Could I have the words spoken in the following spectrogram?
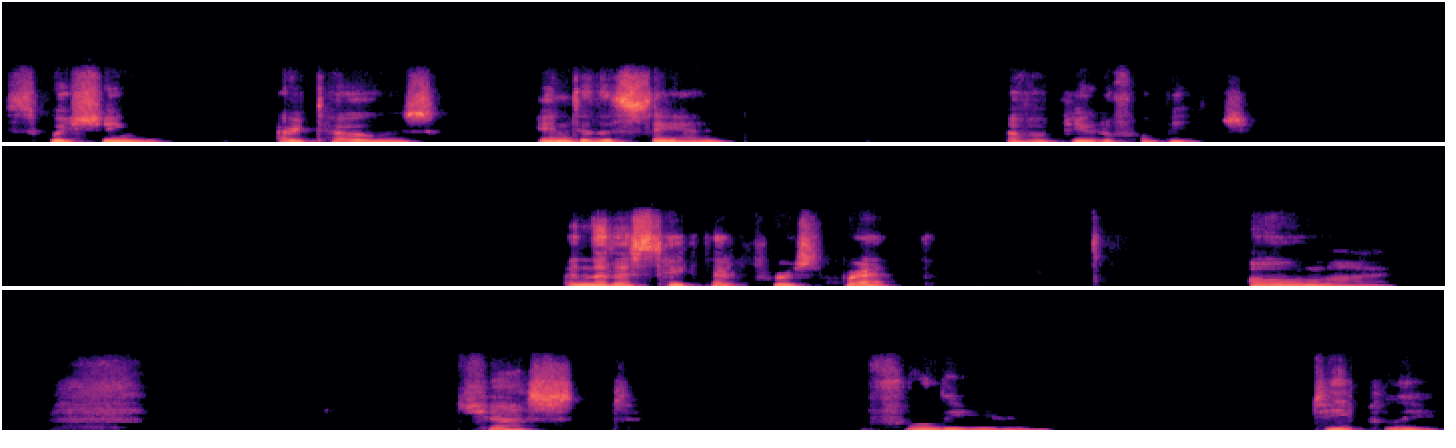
swishing our toes into the sand of a beautiful beach. And let us take that first breath. Oh my. Just fully and deeply,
